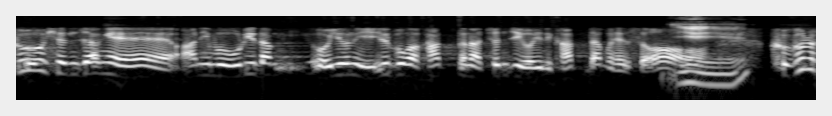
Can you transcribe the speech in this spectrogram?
그 현장에 아니 뭐 우리 당 의원이 일부가 갔거나 전직 의원이 갔다고 해서 예, 예. 그걸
